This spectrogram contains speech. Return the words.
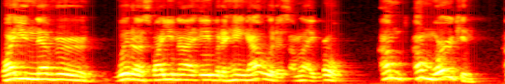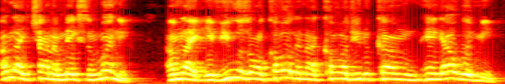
why you never with us? Why you not able to hang out with us? I'm like, bro, I'm I'm working. I'm like trying to make some money. I'm like, if you was on call and I called you to come hang out with me,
